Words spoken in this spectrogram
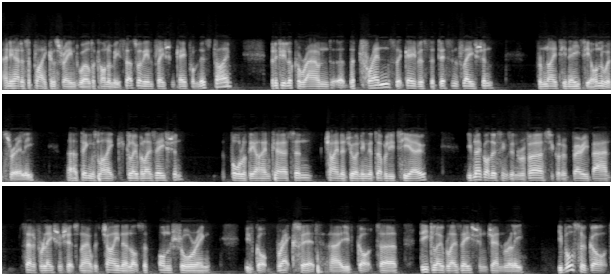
And you had a supply constrained world economy. So that's where the inflation came from this time. But if you look around uh, the trends that gave us the disinflation, from 1980 onwards, really. Uh, things like globalization, the fall of the Iron Curtain, China joining the WTO. You've now got those things in reverse. You've got a very bad set of relationships now with China, lots of onshoring. You've got Brexit. Uh, you've got uh, deglobalization generally. You've also got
